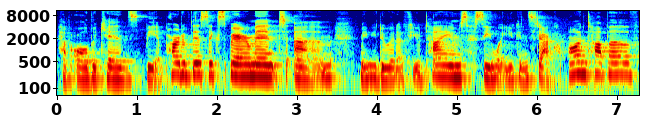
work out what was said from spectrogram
have all the kids be a part of this experiment, um, maybe do it a few times, see what you can stack on top of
